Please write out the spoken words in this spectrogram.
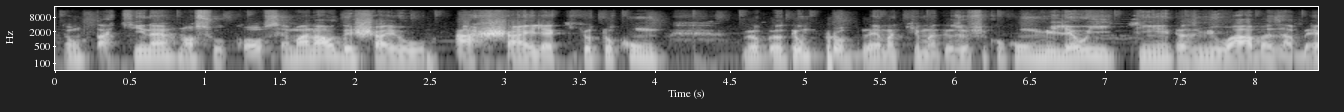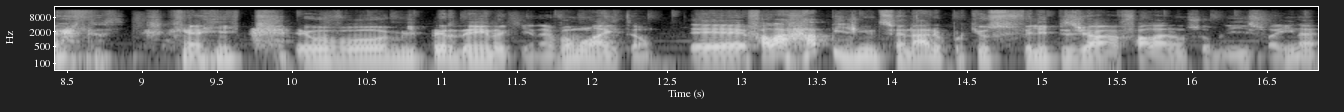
Então, tá aqui, né, nosso call semanal, deixar eu achar ele aqui, que eu tô com eu, eu, tenho um problema aqui, Matheus. Eu fico com 1 milhão e 500 mil abas abertas, e aí eu vou me perdendo aqui, né? Vamos lá então. É, falar rapidinho do cenário, porque os Felipes já falaram sobre isso aí, né?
